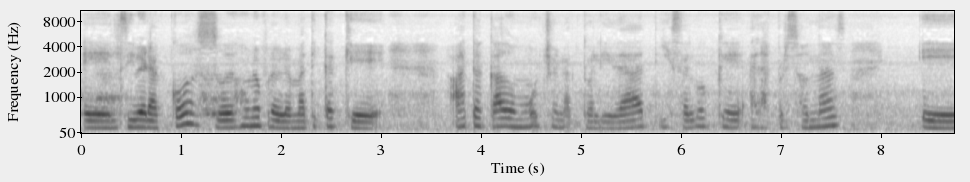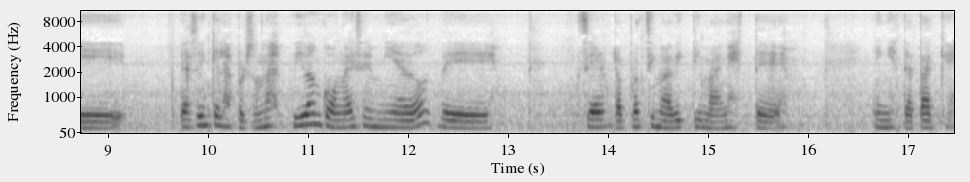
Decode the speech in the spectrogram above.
el ciberacoso es una problemática que ha atacado mucho en la actualidad y es algo que a las personas eh, hacen que las personas vivan con ese miedo de ser la próxima víctima en este en este ataque.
